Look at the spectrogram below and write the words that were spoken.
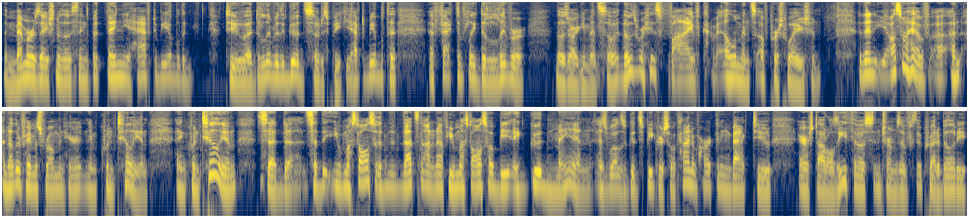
the memorization of those things, but then you have to be able to to uh, deliver the goods, so to speak. You have to be able to effectively deliver those arguments. So those were his five kind of elements of persuasion. And then you also have uh, an, another famous Roman here named Quintilian, and Quintilian said uh, said that you must also that's not enough. You must also be a good man as well as a good speaker. So kind of harkening back to Aristotle's ethos in terms of the credibility.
